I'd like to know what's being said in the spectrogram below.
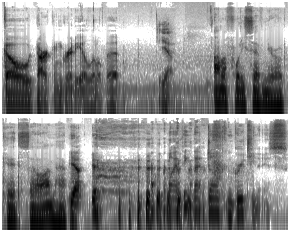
go dark and gritty a little bit. Yeah. I'm a 47 year old kid, so I'm happy. Yeah. but I think that dark and grittiness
